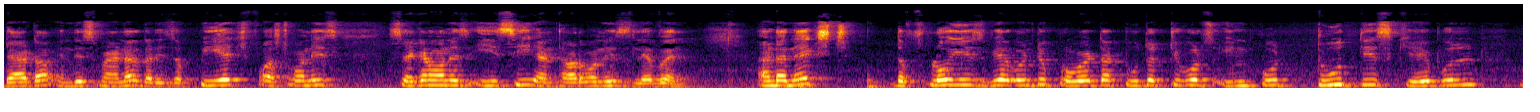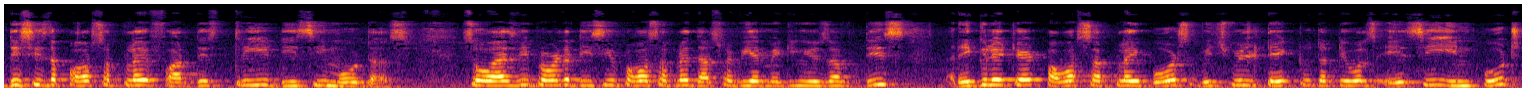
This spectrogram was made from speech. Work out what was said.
data in this manner. That is the pH first one is second one is EC and third one is level. And the next the flow is we are going to provide the 230 volts input to this cable. This is the power supply for these three DC motors. So as we provide the DC power supply that's why we are making use of this regulated power supply boards which will take 230 volts AC input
